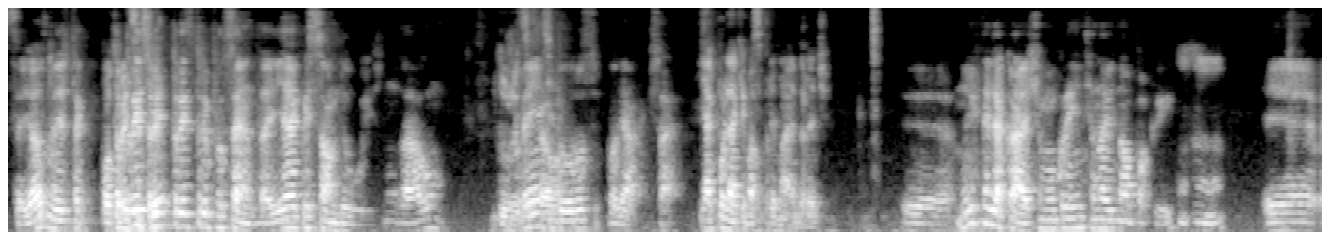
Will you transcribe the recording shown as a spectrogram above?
Серйозно? Тобто так по 33? 33%. І я якось сам дивуюсь. Ну, загалом Дуже українці, цікаво. білоруси, поляки. Все. Як поляки вас приймають, до речі? Е, ну їх не лякає, що ми українці навіть навпаки. Угу. Е,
